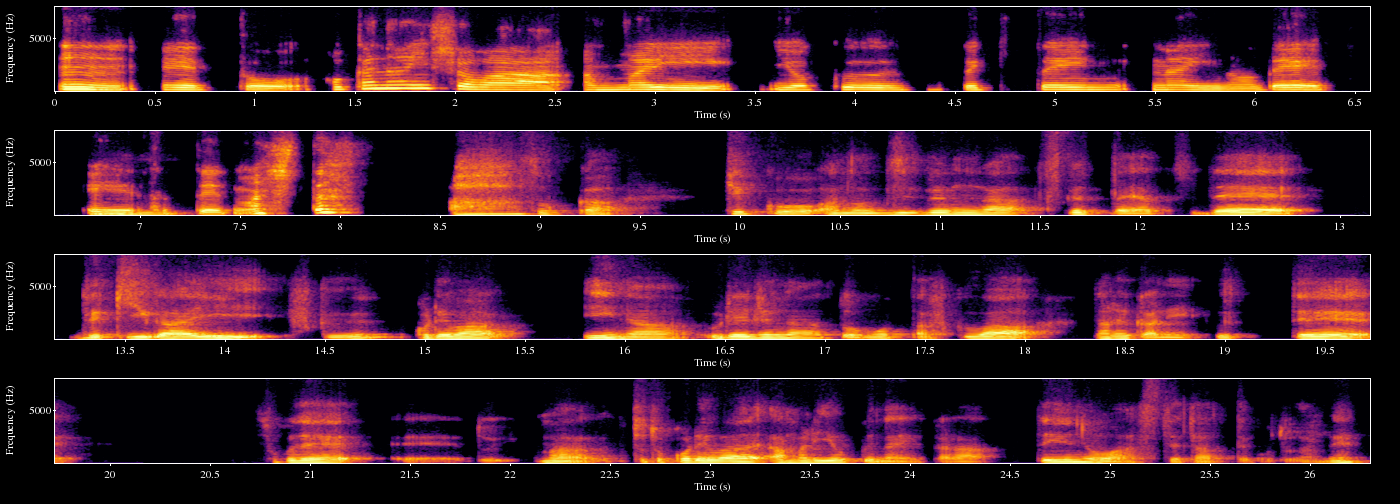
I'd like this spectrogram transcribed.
うん、えっ、と、他の衣装はあんまりよくできていないので、えーうん。捨てました。ああ、そっか。結構あの自分が作ったやつで出来がいい服、これはいいな、売れるなと思った服は誰かに売って、そこで、えーと、まあ、ちょっとこれはあまり良くないからっていうのは捨てたってことだね。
